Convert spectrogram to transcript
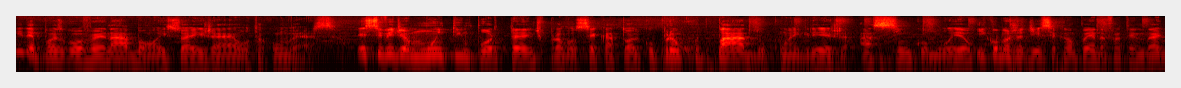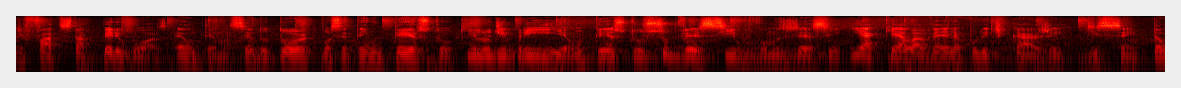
E depois governar, bom, isso aí já é outra conversa. Esse vídeo é muito importante para você, católico, preocupado com a igreja, assim como eu. E como eu já disse, a campanha da fraternidade de fato está perigosa. É um tema sedutor, você tem um texto que ludibria, um texto subversivo, vamos dizer assim, e aquela velha politicagem de sempre. Então,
